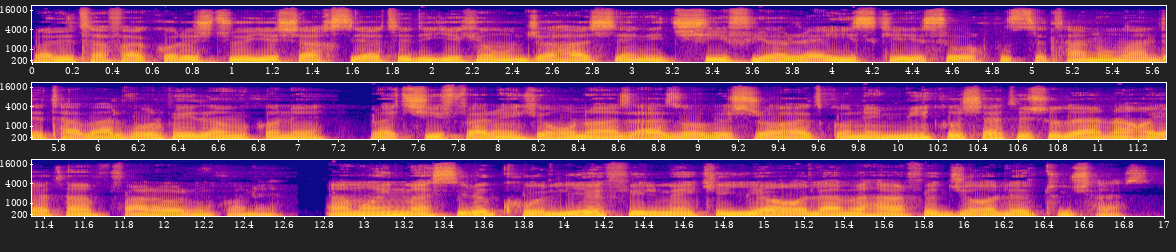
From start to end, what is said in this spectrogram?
ولی تفکرش توی یه شخصیت دیگه که اونجا هست یعنی چیف یا رئیس که یه سرخپوست تنومنده تبلور پیدا می‌کنه و چیف برای اینکه اونو از عذابش راحت کنه میکشتش و در نهایت هم فرار می‌کنه. اما این مسیر کلی فیلمه که یه عالمه حرف جالب توش هست.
